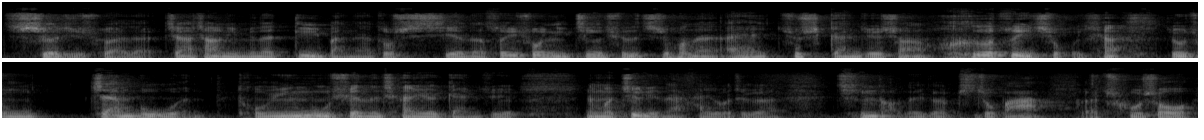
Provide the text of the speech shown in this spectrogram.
设计出来的，加上里面的地板呢都是斜的，所以说你进去了之后呢，哎，就是感觉像喝醉酒一样，有种。站不稳、头晕目眩的这样一个感觉。那么这里呢，还有这个青岛的一个啤酒吧和出售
